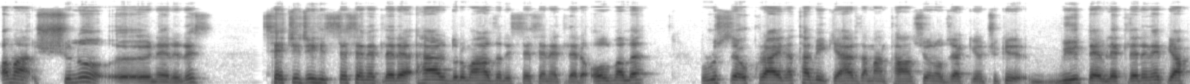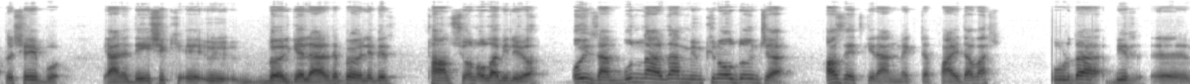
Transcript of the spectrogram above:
Ama şunu e, öneririz. Seçici hisse senetleri, her duruma hazır hisse senetleri olmalı. Rusya, Ukrayna tabii ki her zaman tansiyon olacak. Çünkü büyük devletlerin hep yaptığı şey bu. Yani değişik e, bölgelerde böyle bir tansiyon olabiliyor. O yüzden bunlardan mümkün olduğunca az etkilenmekte fayda var. Burada bir e,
